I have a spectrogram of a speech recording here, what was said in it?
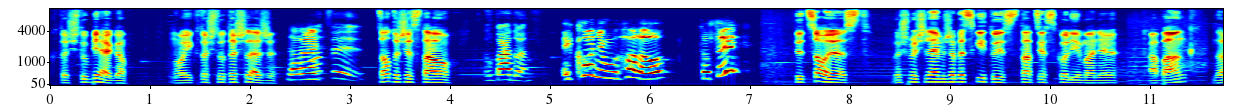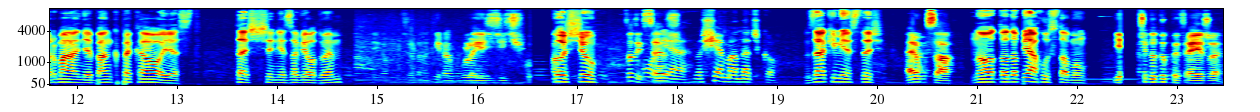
Ktoś tu biega. No i ktoś tu też leży. Ty! Co tu się stało? Upadłem. Ej, koniu, halo? To ty? Ty co jest? Już myślałem, że bez kitu jest stacja z Kolima, nie? A bank? Normalnie, bank PKO jest. Też się nie zawiodłem. Żeby na tirach w ogóle jeździć. Gościu, Co ty O chcesz? nie, no siemaneczko. za kim jesteś? Euksa. No to do piachu z tobą. Ja cię do dupy, frajerze.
